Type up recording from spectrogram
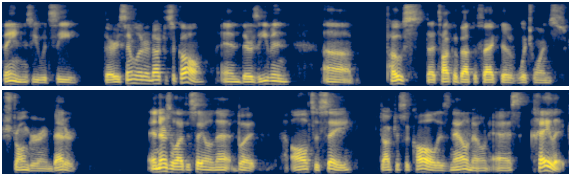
things, you would see very similar to Dr. Sakal. And there's even uh, posts that talk about the fact of which one's stronger and better. And there's a lot to say on that, but all to say, Dr. Sakal is now known as Chelik.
